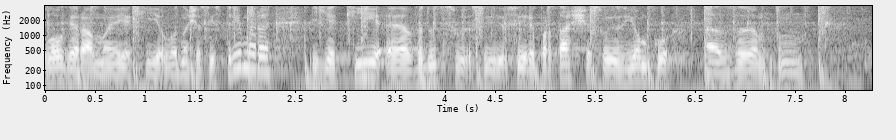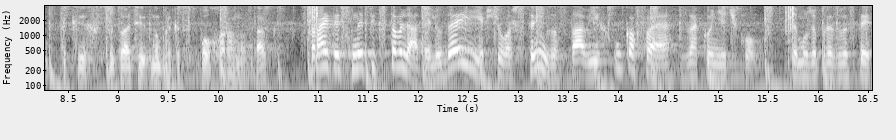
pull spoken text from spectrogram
блогерами, які водночас і стрімери, які е, ведуть свій, свій, свій репортаж чи свою зйомку е, з м, таких ситуацій, наприклад, з похорону, так? Старайтесь не підставляти людей, якщо ваш стрім застав їх у кафе за коньячком. Це може призвести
